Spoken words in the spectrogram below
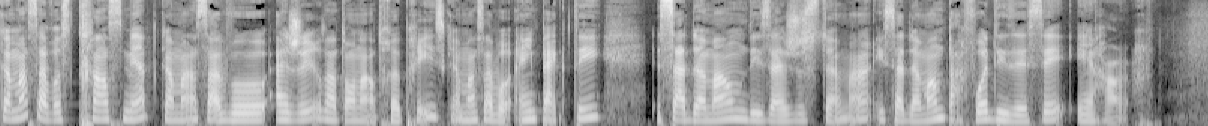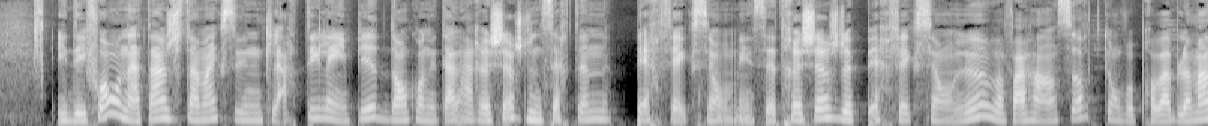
comment ça va se transmettre, comment ça va agir dans ton entreprise, comment ça va impacter, ça demande des ajustements et ça demande parfois des essais erreurs. Et des fois, on attend justement que c'est une clarté limpide, donc on est à la recherche d'une certaine perfection. Mais cette recherche de perfection-là va faire en sorte qu'on va probablement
